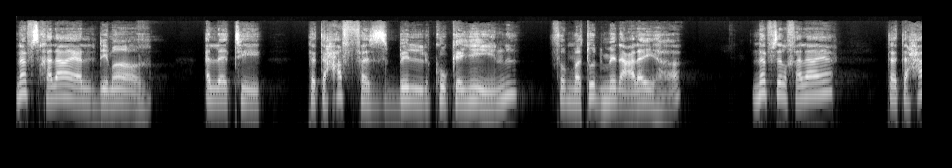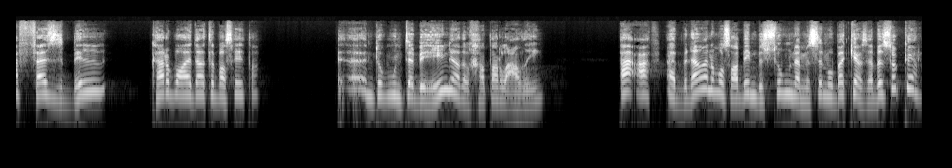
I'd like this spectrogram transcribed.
نفس خلايا الدماغ التي تتحفز بالكوكايين ثم تدمن عليها نفس الخلايا تتحفز بالكربوهيدرات البسيطة. أنتم منتبهين لهذا الخطر العظيم. أبنائنا مصابين بالسمنة من سن مبكر بسبب السكر.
